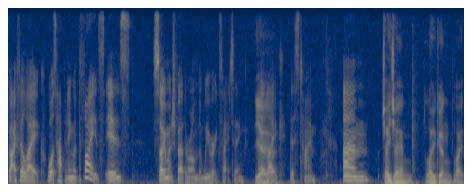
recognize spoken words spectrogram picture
But I feel like what's happening with the fights is so much further on than we were expecting Yeah, at yeah. like this time. Um, JJ and Logan, like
